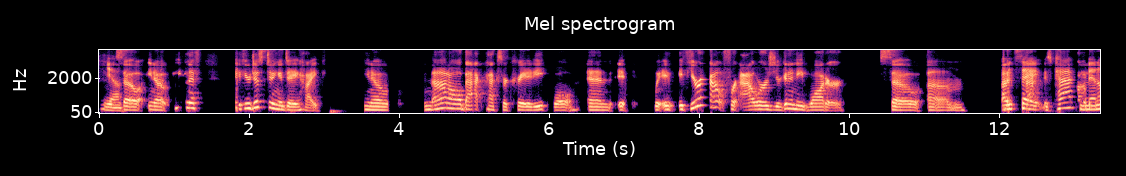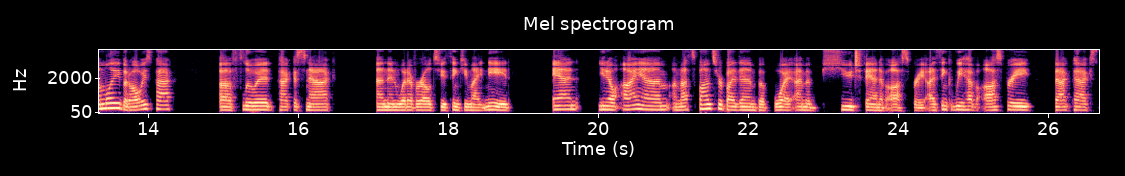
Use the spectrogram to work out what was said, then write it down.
yeah So, you know, even if if you're just doing a day hike, you know, not all backpacks are created equal and it, if, if you're out for hours, you're going to need water. So, um I would say is pack minimally, but always pack uh, fluid, pack a snack, and then whatever else you think you might need. And you know, I am. I'm not sponsored by them, but boy, I'm a huge fan of Osprey. I think we have Osprey backpacks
